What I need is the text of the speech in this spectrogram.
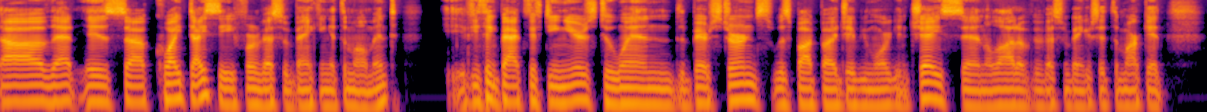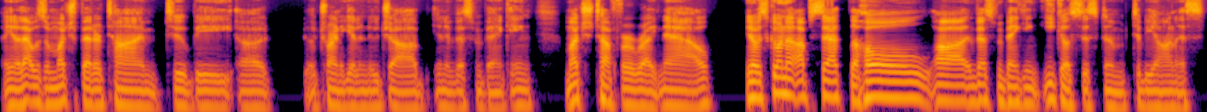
uh, that is uh, quite dicey for investment banking at the moment. If you think back 15 years to when the Bear Stearns was bought by JP Morgan Chase and a lot of investment bankers hit the market, you know, that was a much better time to be uh, trying to get a new job in investment banking. Much tougher right now you know, it's going to upset the whole uh, investment banking ecosystem, to be honest.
